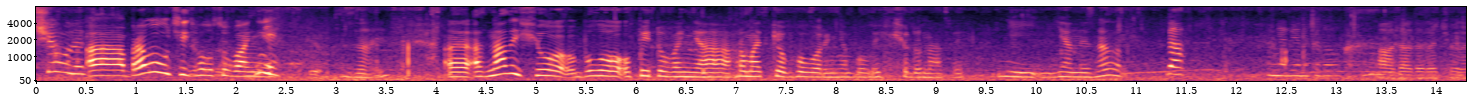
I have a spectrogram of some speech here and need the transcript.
Чули? А брали участь в голосуванні? Ні. Знаю. Е, А знали, що було опитування, громадське обговорення були щодо назви? Ні, я не знала. Да. Мені Лена казала. А, да, да, да, чули.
